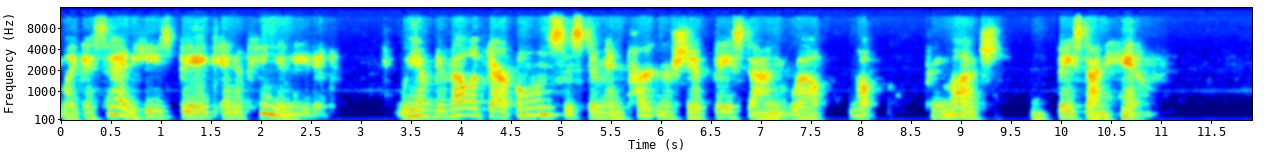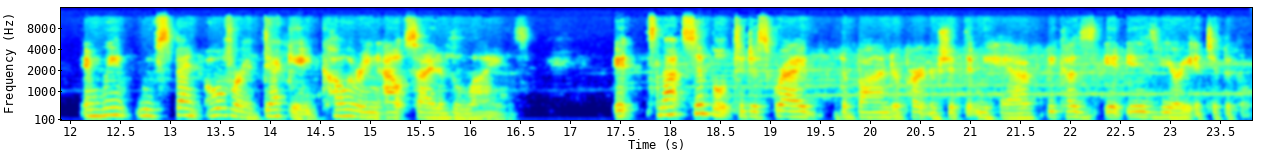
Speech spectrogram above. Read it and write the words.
Like I said, he's big and opinionated. We have developed our own system in partnership based on, well, well, pretty much based on him. And we, we've spent over a decade coloring outside of the lines. It's not simple to describe the bond or partnership that we have because it is very atypical.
